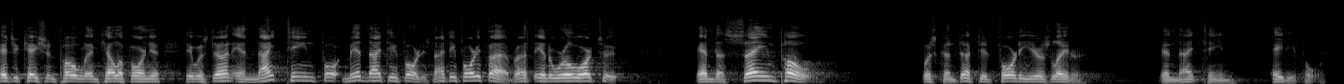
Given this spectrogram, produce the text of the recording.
education poll in California. It was done in mid 1940s, 1945, right at the end of World War II. And the same poll was conducted 40 years later in 1984.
